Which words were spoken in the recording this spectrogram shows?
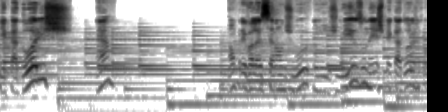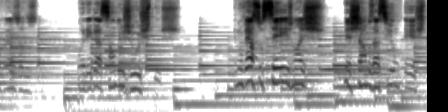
pecadores, né? Não prevalecerão no juízo, nem os pecadores não congregação dos justos. E no verso 6 nós fechamos assim um texto.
